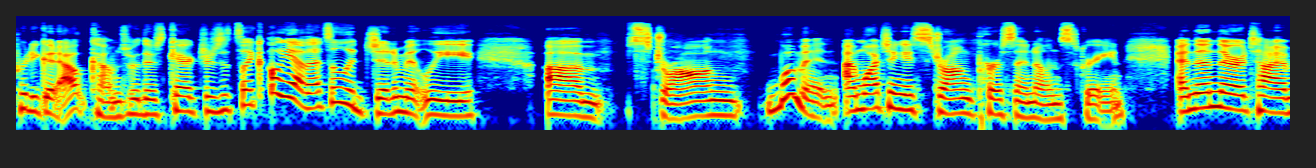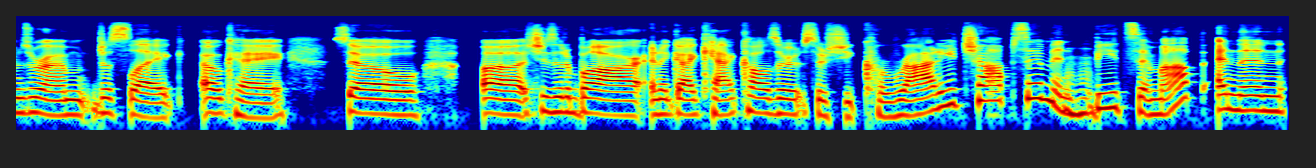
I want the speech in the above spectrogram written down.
pretty good outcomes. Where there's characters, it's like, oh yeah, that's a legitimately um, strong woman. I'm watching a strong person on screen, and then there are times where I'm just like, okay, so uh, she's at a bar and a guy cat calls her, so she karate chops him and mm-hmm. beats him up. And then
